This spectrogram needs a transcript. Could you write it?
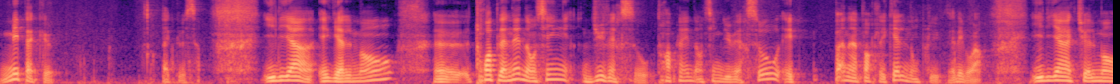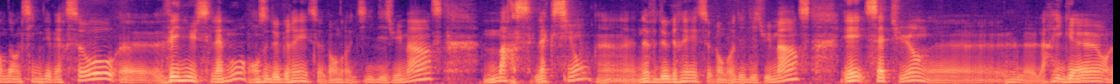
mais pas que pas que ça. Il y a également euh, trois planètes dans le signe du Verseau. Trois planètes dans le signe du Verseau, et pas n'importe lesquelles non plus, vous allez voir. Il y a actuellement dans le signe des Verseaux, euh, Vénus l'amour, 11 degrés ce vendredi 18 mars, Mars l'action, 9 hein, degrés ce vendredi 18 mars, et Saturne, euh, la rigueur,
